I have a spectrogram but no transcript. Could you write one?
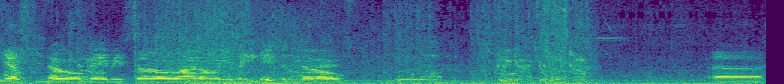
Yes, no, maybe so. I don't even need to know. Uh,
